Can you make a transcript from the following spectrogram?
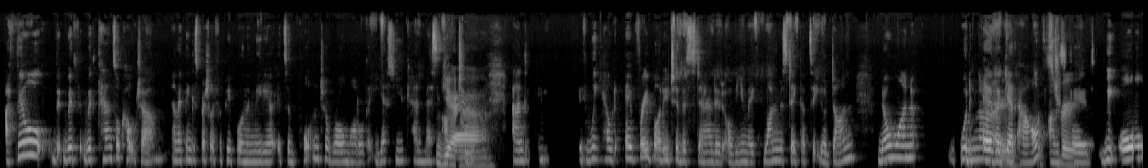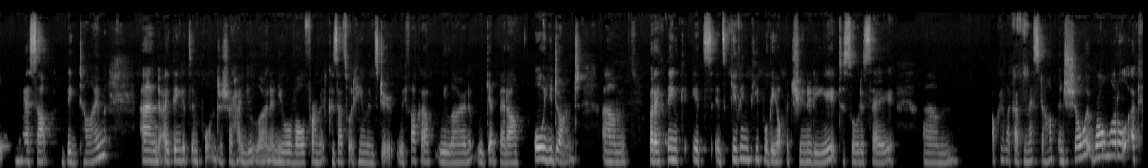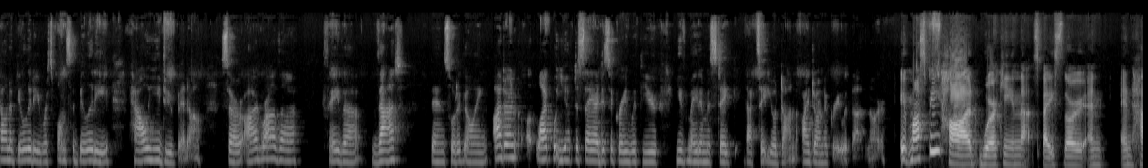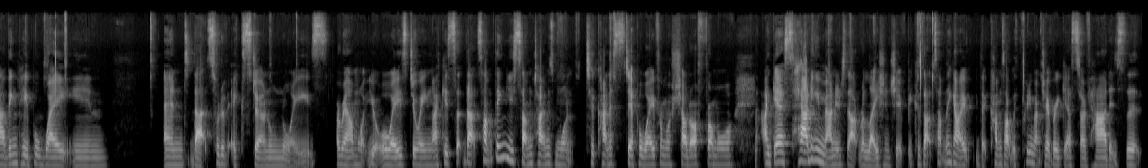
I feel with with cancel culture, and I think especially for people in the media, it's important to role model that yes, you can mess yeah. up too. And if we held everybody to the standard of you make one mistake, that's it, you're done, no one would no, ever get out unscathed. True. We all mess up big time. And I think it's important to show how you learn and you evolve from it because that's what humans do. We fuck up, we learn, we get better, or you don't. Um, but I think it's it's giving people the opportunity to sort of say, um, okay, like I've messed up, and show it role model accountability, responsibility, how you do better. So I'd rather favor that than sort of going, I don't uh, like what you have to say. I disagree with you. You've made a mistake. That's it. You're done. I don't agree with that. No. It must be hard working in that space though, and and having people weigh in, and that sort of external noise around what you're always doing like is that something you sometimes want to kind of step away from or shut off from or i guess how do you manage that relationship because that's something i that comes up with pretty much every guest i've had is that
